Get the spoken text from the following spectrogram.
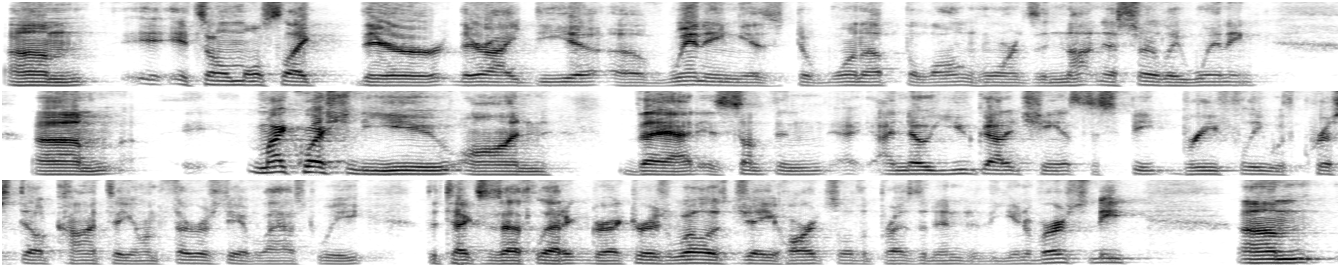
um, it, it's almost like their their idea of winning is to one up the Longhorns and not necessarily winning. Um, my question to you on that is something I know you got a chance to speak briefly with Chris Del Conte on Thursday of last week, the Texas athletic director, as well as Jay Hartzell, the president of the university. Um,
